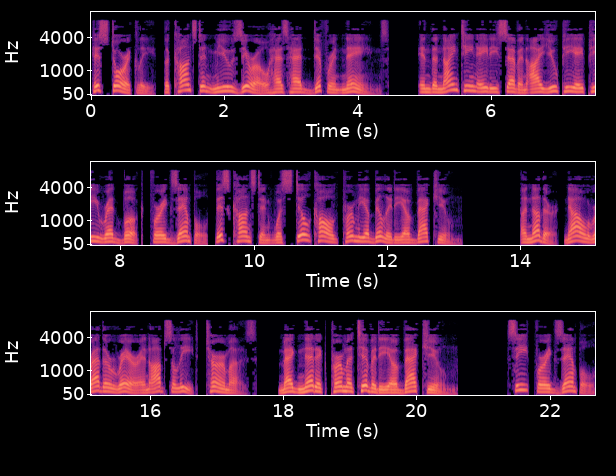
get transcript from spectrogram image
Historically, the constant mu0 has had different names. In the 1987 IUPAP Red Book, for example, this constant was still called permeability of vacuum. Another, now rather rare and obsolete, term is magnetic permittivity of vacuum. See, for example,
